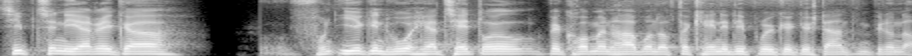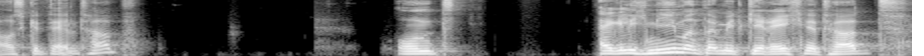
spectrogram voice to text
17-Jähriger von irgendwoher Zettel bekommen habe und auf der Kennedy-Brücke gestanden bin und ausgeteilt habe. Und eigentlich niemand damit gerechnet hat,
